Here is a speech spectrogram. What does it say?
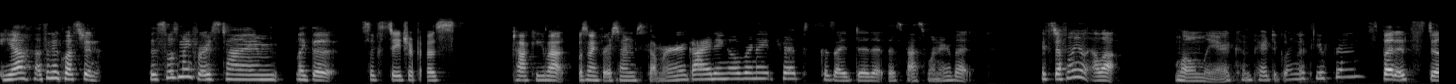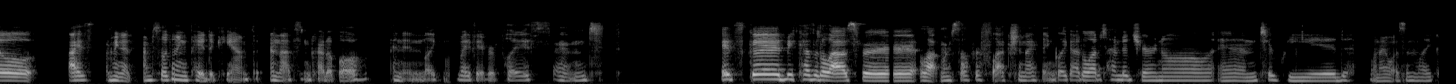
Yeah, that's a good question. This was my first time, like the six day trip I was talking about was my first time summer guiding overnight trips because I did it this past winter, but it's definitely a lot lonelier compared to going with your friends. But it's still, I, I mean, I'm still getting paid to camp, and that's incredible, and in like my favorite place, and it's good because it allows for a lot more self reflection. I think like I had a lot of time to journal and to read when I wasn't like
